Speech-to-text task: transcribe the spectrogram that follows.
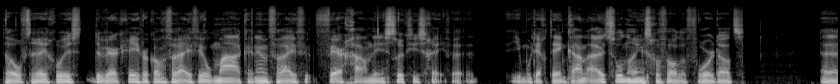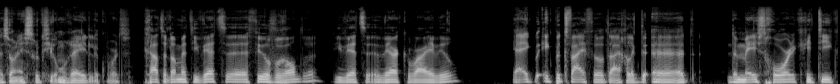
de hoofdregel is: de werkgever kan vrij veel maken en vrij vergaande instructies geven. Je moet echt denken aan uitzonderingsgevallen voordat uh, zo'n instructie onredelijk wordt. Gaat er dan met die wet uh, veel veranderen? Die wet uh, werken waar je wil? Ja, ik, ik betwijfel dat eigenlijk. De, het, de meest gehoorde kritiek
